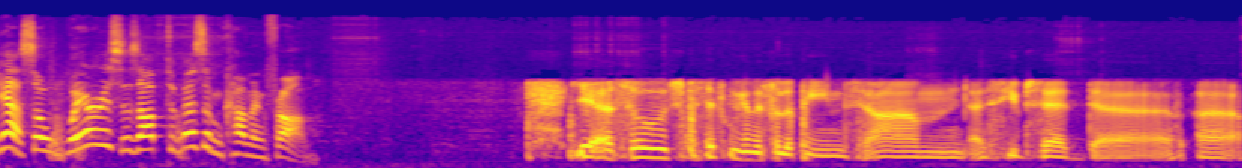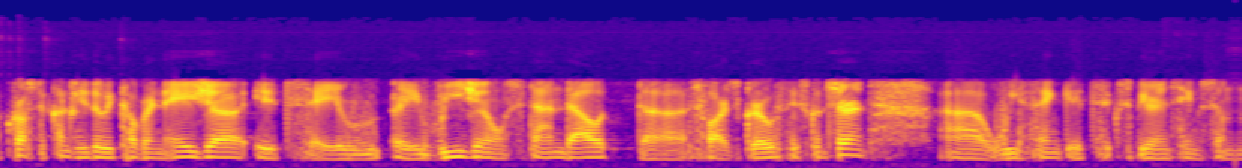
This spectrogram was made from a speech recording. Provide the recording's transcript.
Yeah, so where is this optimism coming from? Yeah, so specifically in the Philippines, um, as you've said, uh, uh, across the countries that we cover in Asia, it's a, a regional standout uh, as far as growth is concerned. Uh, we think it's experiencing some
